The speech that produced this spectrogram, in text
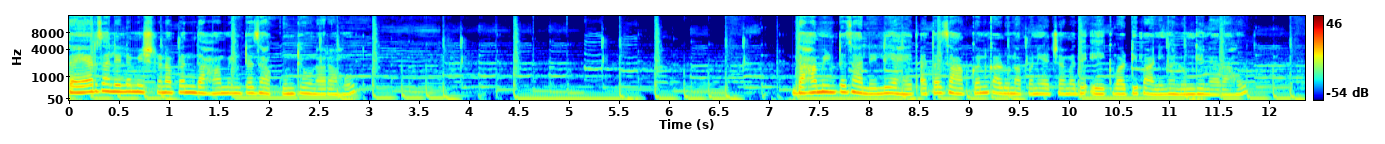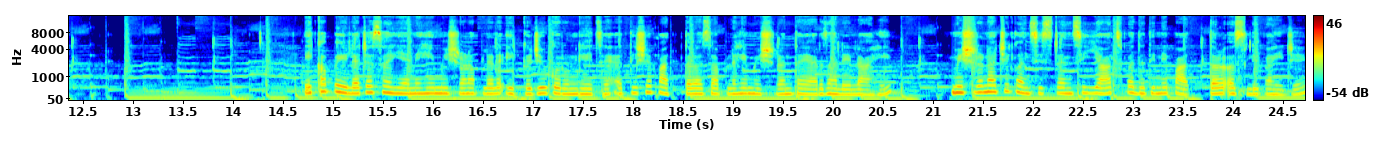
तयार झालेलं मिश्रण आपण दहा मिनटं झाकून ठेवणार आहोत. दहा मिनटं झालेली आहेत. आता झाकण काढून आपण याच्यामध्ये एक वाटी पाणी घालून घेणार आहोत. एका पेल्याच्या सहाय्याने हे मिश्रण आपल्याला एकजीव करून घ्यायचं आहे. अतिशय पातळ असं आपलं हे मिश्रण तयार झालेलं आहे. मिश्रणाची कन्सिस्टन्सी याच पद्धतीने पातळ असली पाहिजे.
